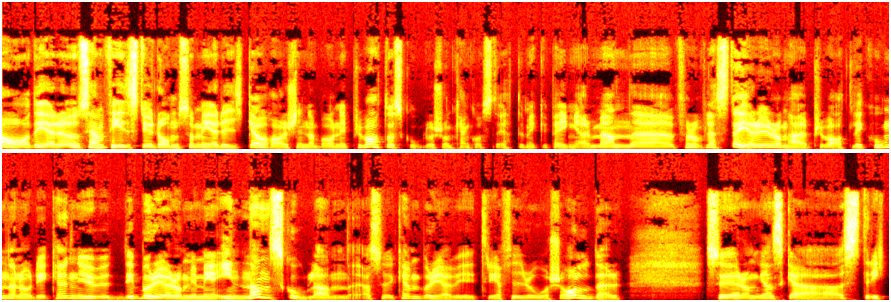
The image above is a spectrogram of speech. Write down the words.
Ja, det är det. Och sen mm. finns det ju de som är rika och har sina barn i privata skolor som kan kosta jättemycket pengar. Men eh, för de flesta är det ju de här privatlektionerna och det, kan ju, det börjar de ju med innan skolan. Alltså det kan börja vid tre, fyra års ålder. så är de ganska strikt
